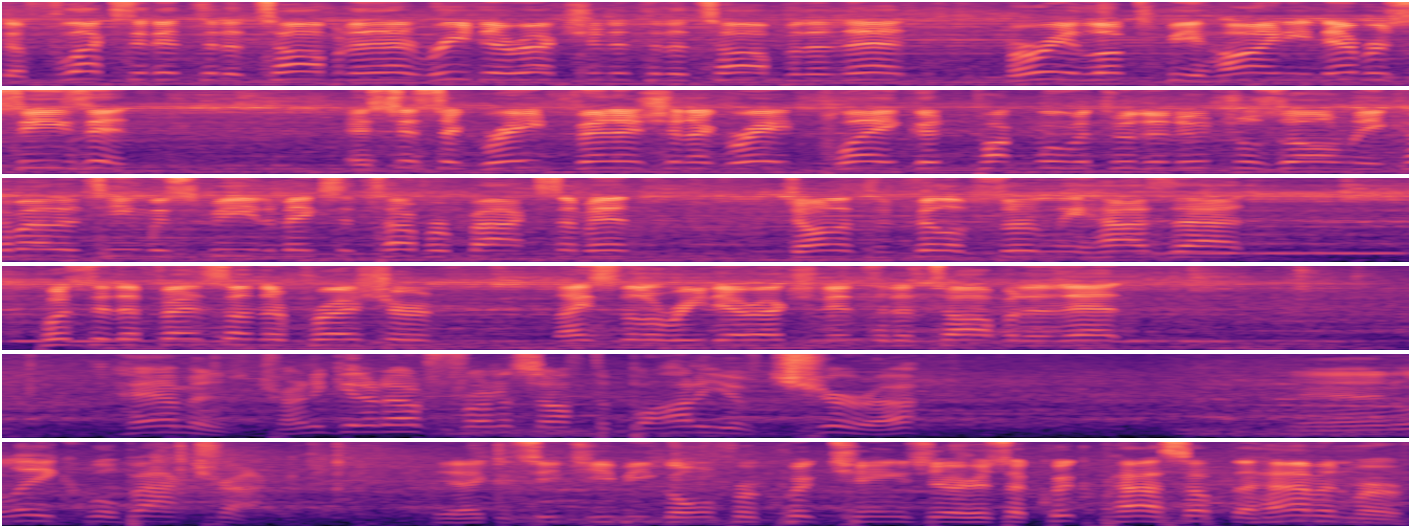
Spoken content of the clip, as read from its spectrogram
deflects it into the top of the net, redirection into the top of the net. Murray looks behind, he never sees it. It's just a great finish and a great play. Good puck moving through the neutral zone. When you come out of the team with speed, it makes it tougher, backs him in. Jonathan Phillips certainly has that. Puts the defense under pressure. Nice little redirection into the top of the net. Hammond trying to get it out front. It's off the body of Chura. And Lake will backtrack. Yeah, I can see GB going for a quick change there. Here's a quick pass up to Hammond, Murph.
